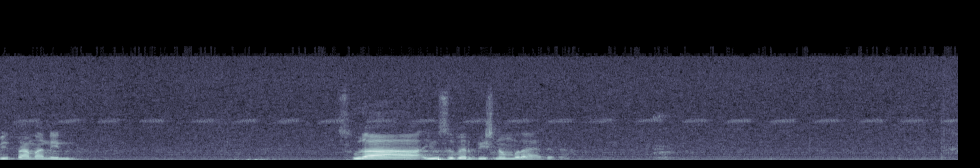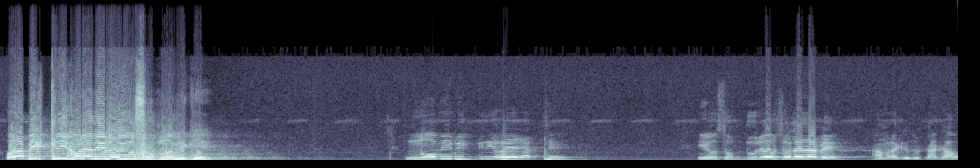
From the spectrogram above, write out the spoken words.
বিতামানিন। সুরা ইউসুফের বিশ নম্বর আয়াত এটা। ওরা বিক্রি করে দিল ইউসুফ নবীকে। নবী বিক্রি হয়ে যাচ্ছে। ইউসুফ দূরেও চলে যাবে। আমরা কিছু টাকাও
